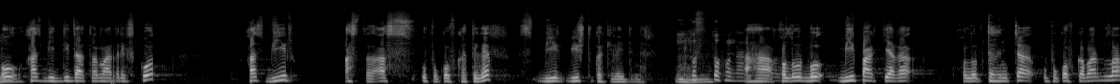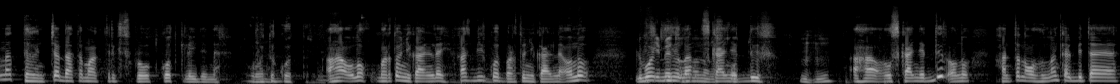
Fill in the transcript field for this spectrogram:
Ол хас бидди дата матрикс код, бир аста ас упаковка тыгар, бир бир штука келейдинер. тустугунан Аха, холу бу бир партияга холу тыгынча упаковка бар булана, тыгынча дата матрикс код код келейдинер. Ураты кодтар. Ага, олох барта уникальный. Хас бир код барта уникальный. Ону любой туханан сканердир. Ага, ол сканердир. Ону хантан оғылан кәлбите,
